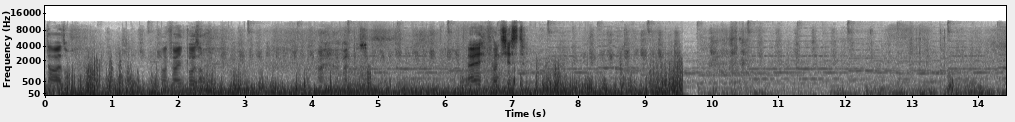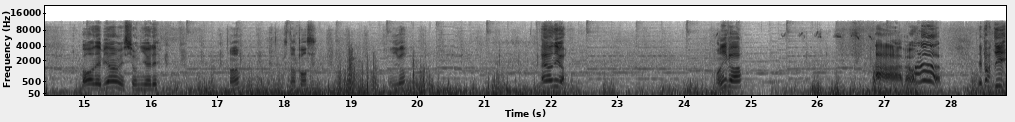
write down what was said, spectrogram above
t'as raison. On va faire une pause. Hein. Ouais, on va faire une pause. Allez, bonne sieste. Bon, on est bien, mais si on y allait Hein? Qu'est-ce que t'en penses? On y va? Allez, on y va On y va Ah, bah voilà C'est parti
